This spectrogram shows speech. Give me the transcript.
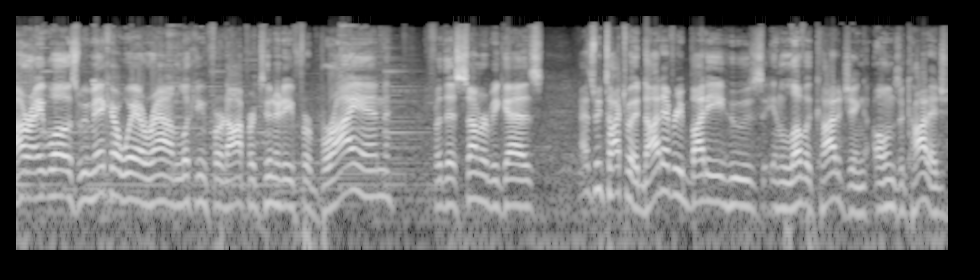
All right, well, as we make our way around looking for an opportunity for Brian for this summer, because as we talked about, not everybody who's in love with cottaging owns a cottage.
